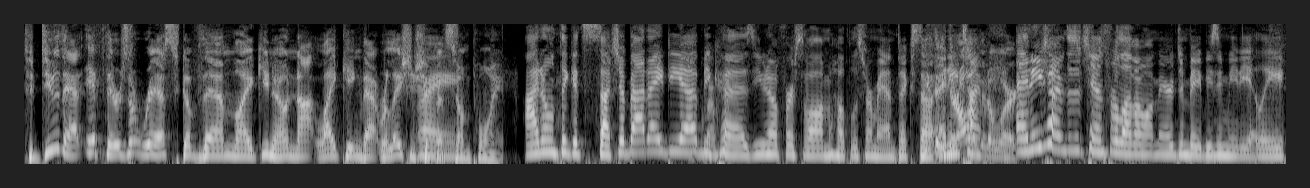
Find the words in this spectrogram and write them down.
to do that if there's a risk of them like you know not liking that relationship at some point. I don't think it's such a bad idea because you know, first of all, I'm a hopeless romantic. So anytime, work. anytime there's a chance for love, I want marriage and babies immediately,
